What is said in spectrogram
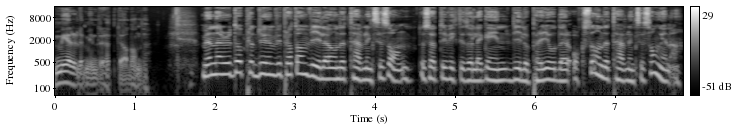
mer eller mindre dödande. Men när du då, du, vi pratar om vila under tävlingssäsong. Du sa att det är viktigt att lägga in viloperioder också under tävlingssäsongerna.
